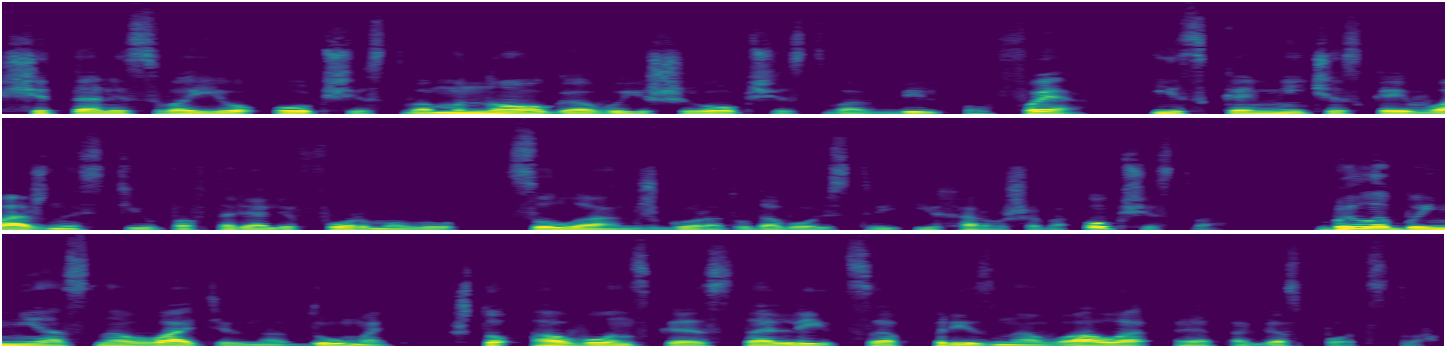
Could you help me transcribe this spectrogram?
считали свое общество много выше общества в Виль-Офе и с комической важностью повторяли формулу «Суланж – город удовольствий и хорошего общества», было бы неосновательно думать, что Авонская столица признавала это господство.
